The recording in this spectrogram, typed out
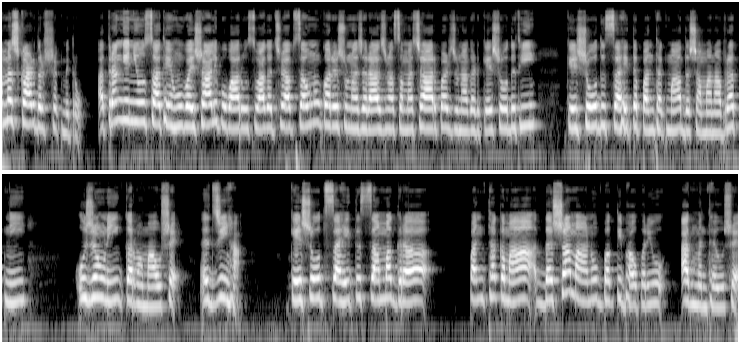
નમસ્કાર દર્શક મિત્રો. અતરંગી ન્યૂઝ સાથે હું વૈશાલી પુવારું સ્વાગત છે આપ સૌનું. કરીશું નજર આજના સમાચાર પર. જૂનાગઢ કેશોદથી કેશોદ સહિત પંથકમાં દશામાના વ્રતની ઉજવણી કરવામાં આવશે. જી હા, કેશોદ સહિત સમગ્ર પંથકમાં દશામાનું ભક્તિભાવભર્યું આગમન થયું છે.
